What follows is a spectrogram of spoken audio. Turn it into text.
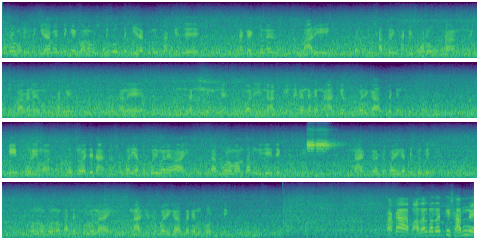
মোটামুটি মানে গ্রামের দিকে ঘনবসতি বলতে কি এরকমই থাকে যে এক একজনের বাড়ি, সাথেই থাকে বড় উঠান বাগানের মতো থাকে। ওখানে দেখা যাচ্ছে সুপারি, নারকেল। এখানে দেখেন নারকেল, সুপারি গাছ দেখেন। কি পরিমাণ। হয় যে নারকেল, সুপারি এত পরিমাণে হয়, তার প্রমাণ তো আমি নিজেই দেখতেছি। নারকেল সুপারি গাছই তো বেশি। অন্য কোনো গাছের তুলনায় নারকেল, সুপারি গাছ দেখেন ভর্তি। কাকা বাদাল বাজার কি সামনে?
